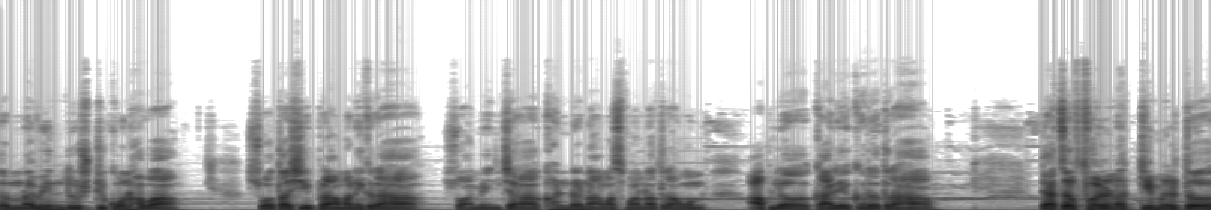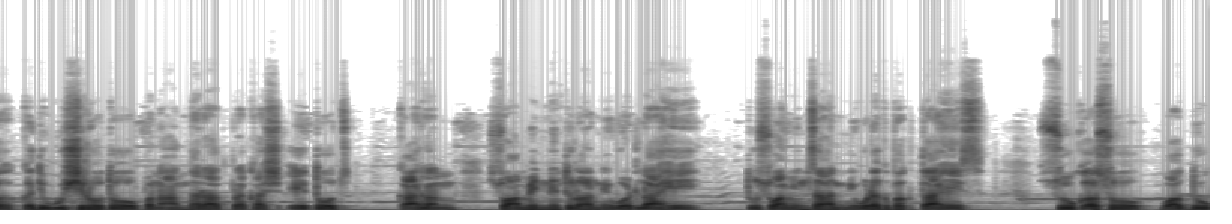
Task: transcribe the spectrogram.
तर नवीन दृष्टिकोन हवा. स्वतःशी प्रामाणिक राहा. स्वामींच्या अखंड नामस्मरणात राहून आपलं कार्य करत राहा. त्याचं फळ नक्की मिळतं. कधी उशीर होतो पण अंधारात प्रकाश येतोच. कारण स्वामींनी तुला निवडलं आहे. तू स्वामींचा निवडक भक्त आहेस. सुख असो वा दुःख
